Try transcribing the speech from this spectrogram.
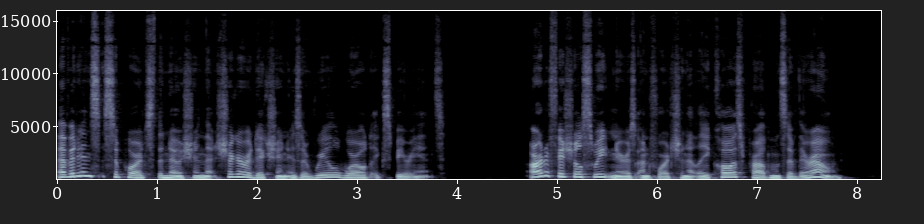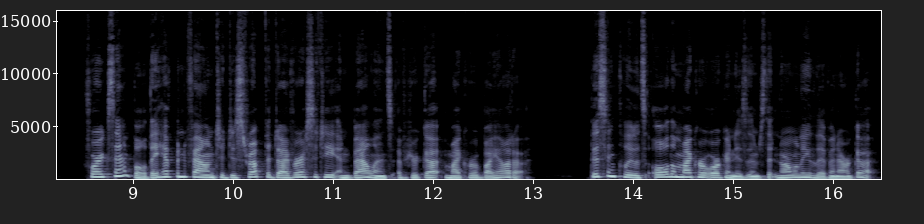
Evidence supports the notion that sugar addiction is a real world experience. Artificial sweeteners, unfortunately, cause problems of their own. For example, they have been found to disrupt the diversity and balance of your gut microbiota. This includes all the microorganisms that normally live in our gut.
